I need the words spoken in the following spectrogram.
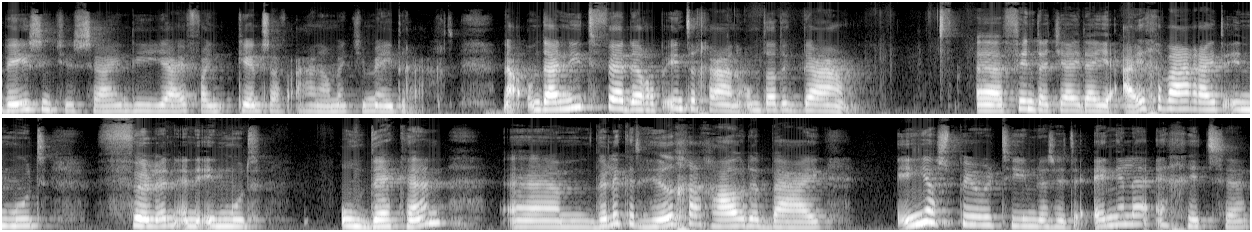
wezentjes zijn die jij van kinds af aan al met je meedraagt. Nou, om daar niet verder op in te gaan, omdat ik daar uh, vind dat jij daar je eigen waarheid in moet vullen en in moet ontdekken, um, wil ik het heel graag houden bij in jouw spirit team. Daar zitten engelen en gidsen.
